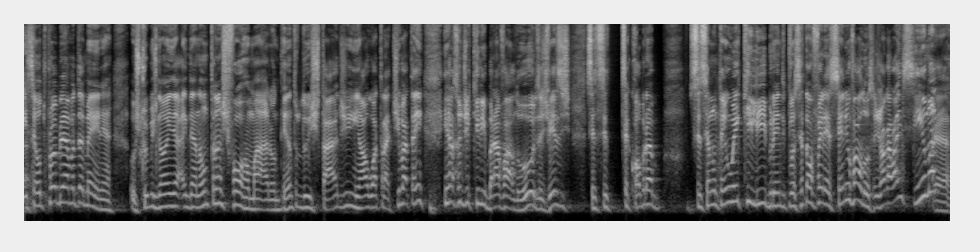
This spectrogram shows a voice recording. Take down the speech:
Esse é outro problema também, né? Os clubes não, ainda, ainda não transformaram dentro do estádio em algo atrativo, até em, em relação de equilibrar valores. Às vezes, você- cobra. Você não tem um equilíbrio entre o que você tá oferecendo e o valor. Você joga lá em cima É.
